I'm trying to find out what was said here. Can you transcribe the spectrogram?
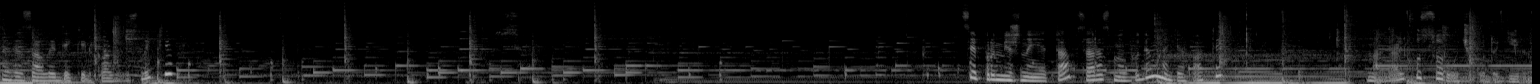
зав'язали декілька вузликів. Це проміжний етап. Зараз ми будемо надягати на ляльку сорочку додільну.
